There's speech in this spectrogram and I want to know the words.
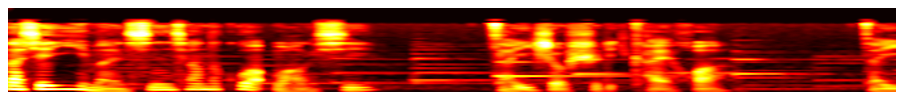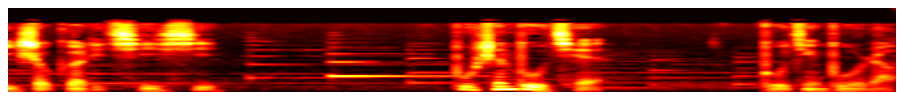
那些溢满馨香的过往昔，在一首诗里开花，在一首歌里栖息。不深不浅，不惊不扰，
